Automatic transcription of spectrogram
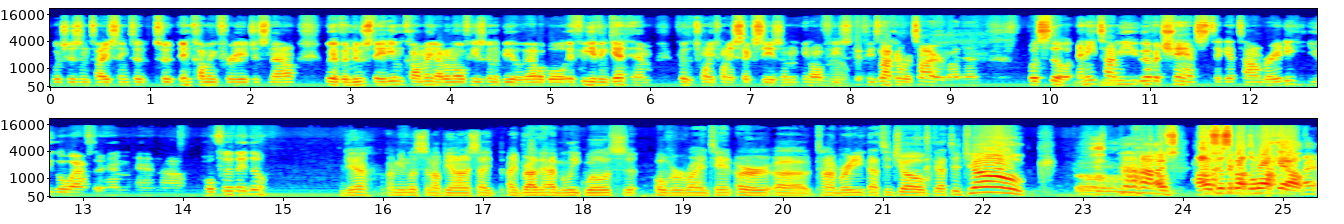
which is enticing to, to incoming free agents. Now we have a new stadium coming. I don't know if he's going to be available if we even get him for the 2026 season. You know, if he's if he's not going to retire by then. But still, anytime you have a chance to get Tom Brady, you go after him, and uh, hopefully they do. Yeah, I mean, listen, I'll be honest. I I'd rather have Malik Willis over Ryan Tan or uh, Tom Brady. That's a joke. That's a joke. I was, I was just about to walk out. I,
